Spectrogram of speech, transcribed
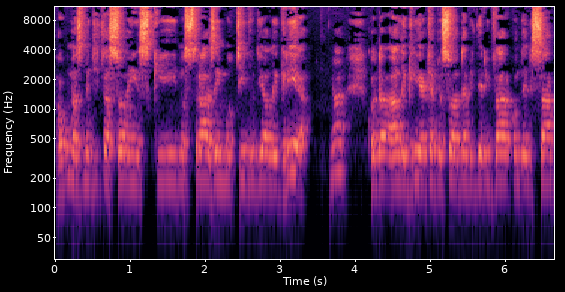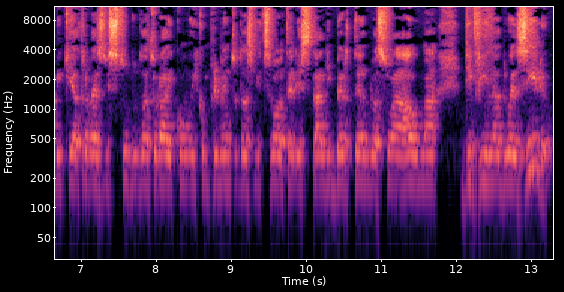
algumas meditações que nos trazem motivo de alegria né? Quando a alegria que a pessoa deve derivar quando ele sabe que através do estudo da Torá e com o cumprimento das mitzvot ele está libertando a sua alma divina do exílio.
